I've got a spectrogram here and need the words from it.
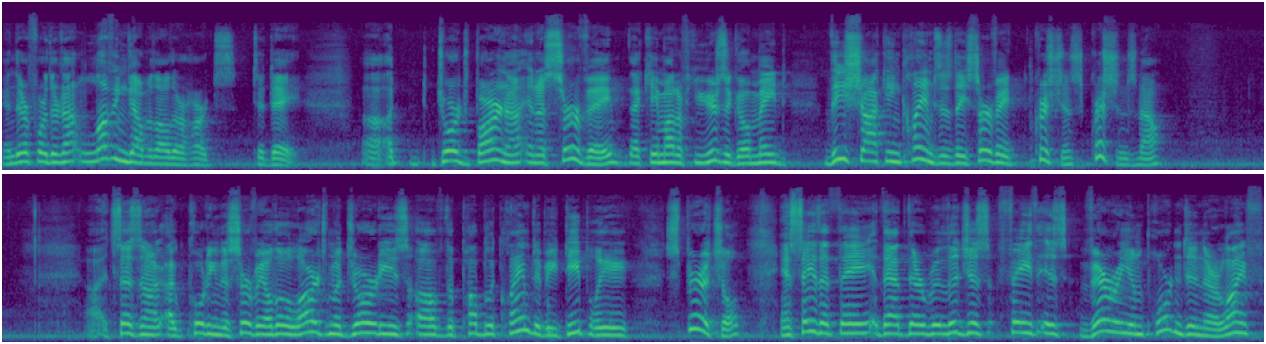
and therefore they're not loving God with all their hearts today. Uh, George Barna, in a survey that came out a few years ago, made these shocking claims as they surveyed Christians, Christians now. Uh, it says, and I'm quoting the survey, although large majorities of the public claim to be deeply spiritual and say that they that their religious faith is very important in their life,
